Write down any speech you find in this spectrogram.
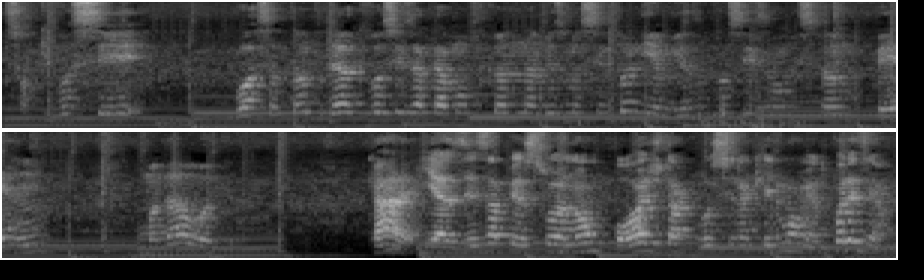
só que você gosta tanto dela que vocês acabam ficando na mesma sintonia, mesmo vocês não estando perto Uhum. uma da outra. Cara, e às vezes a pessoa não pode estar com você naquele momento. Por exemplo,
